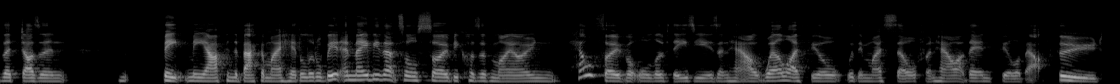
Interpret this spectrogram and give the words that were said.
that doesn't beat me up in the back of my head a little bit. And maybe that's also because of my own health over all of these years and how well i feel within myself and how i then feel about food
